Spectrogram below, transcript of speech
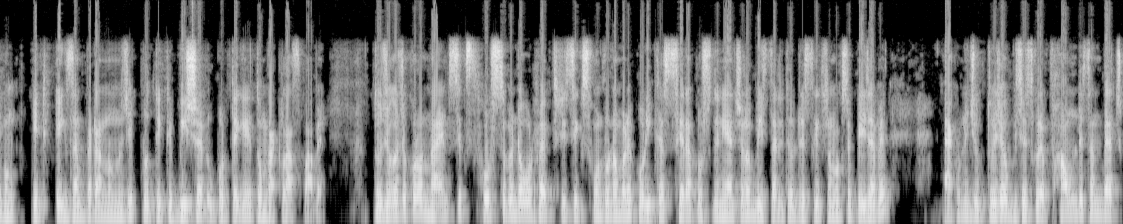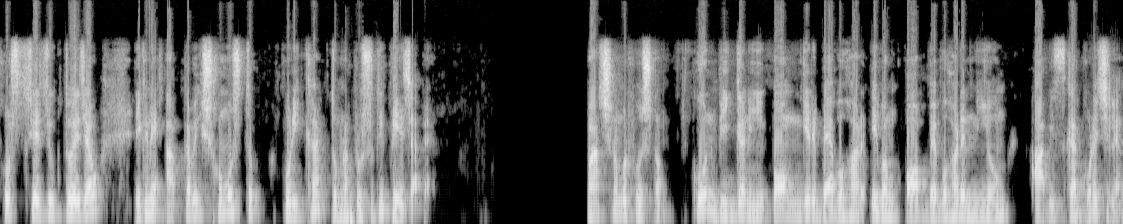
এবং এক্সাম প্যাটার্ন অনুযায়ী প্রত্যেকটি বিষয়ের উপর থেকে তোমরা ক্লাস পাবে। তো যোগাযোগ করো nine six four seven double five three six one two নম্বরে, পরীক্ষার সেরা প্রস্তুতি নেওয়ার জন্য বিস্তারিত ডিসক্রিপশন বক্সে পেয়ে যাবে। এখনই যুক্ত হয়ে যাও, বিশেষ করে ফাউন্ডেশন ব্যাচ কোর্সে যুক্ত হয়ে যাও। এখানে আপকামিং সমস্ত পরীক্ষার তোমরা প্রস্তুতি পেয়ে যাবে। পাঁচ নম্বর প্রশ্ন, কোন বিজ্ঞানী অঙ্গের ব্যবহার এবং অব্যবহারের নিয়ম আবিষ্কার করেছিলেন?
